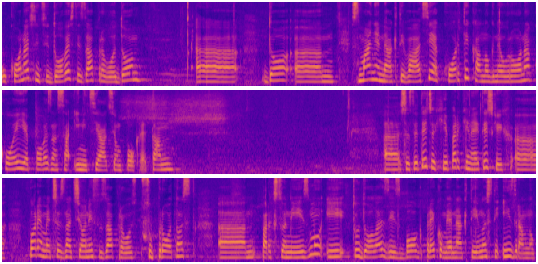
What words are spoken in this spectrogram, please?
u konačnici dovesti zapravo do do smanjene aktivacije kortikalnog neurona koji je povezan sa inicijacijom pokreta. Što se tiče hiperkinetičkih poremeća, znači oni su zapravo suprotnost parksonizmu i tu dolazi zbog prekomjerne aktivnosti izravnog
